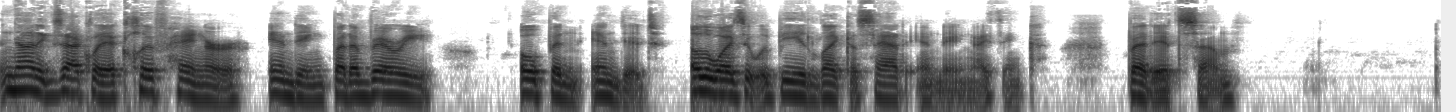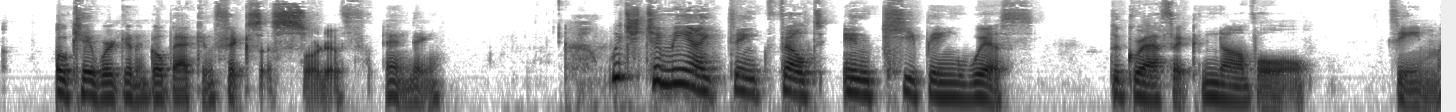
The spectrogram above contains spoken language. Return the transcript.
not exactly a cliffhanger ending, but a very open ended. Otherwise, it would be like a sad ending, I think. But it's um, okay. We're going to go back and fix this sort of ending, which to me I think felt in keeping with the graphic novel theme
